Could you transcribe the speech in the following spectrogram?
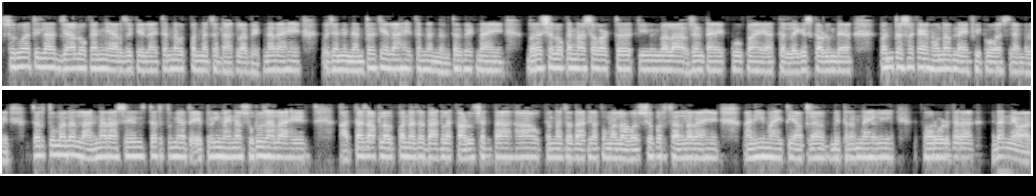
सुरुवातीला ज्या लोकांनी अर्ज केला आहे त्यांना उत्पन्नाचा दाखला भेटणार आहे व ज्यांनी नंतर केला आहे त्यांना नंतर भेटणार आहे. बऱ्याचशा लोकांना असं वाटतं की मला अर्जंट आहे खूप आहे आता लगेच काढून द्या. पण तसं काय होणार नाही फिपो असल्यामुळे. जर तुम्हाला लागणार असेल तर तुम्ही आता एप्रिल महिना सुरू झाला आहे. आताच आपला उत्पन्नाचा दाखला काढू शकता. हा उत्पन्नाचा दाखला तुम्हाला वर्षभर चालणार आहे. आणि ही माहिती आपल्या मित्रांनाही फॉरवर्ड करा. धन्यवाद.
